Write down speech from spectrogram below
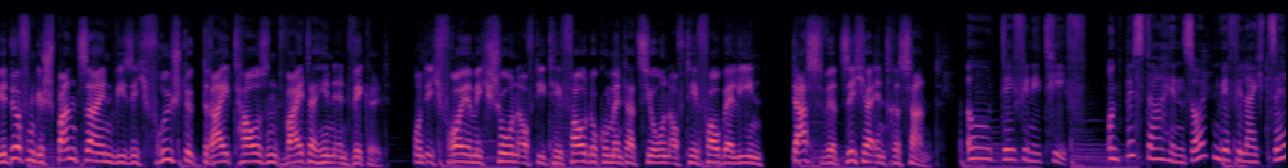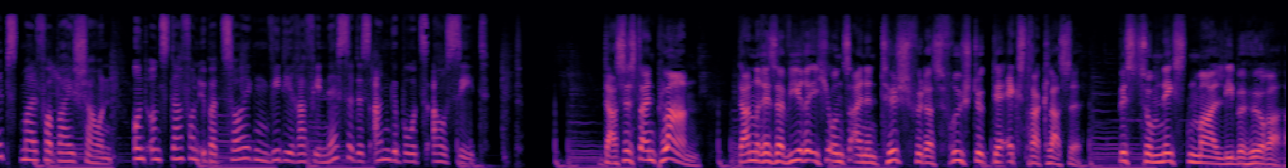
Wir dürfen gespannt sein, wie sich Frühstück 3000 weiterhin entwickelt. Und ich freue mich schon auf die TV-Dokumentation auf TV Berlin. Das wird sicher interessant. Oh, definitiv. Und bis dahin sollten wir vielleicht selbst mal vorbeischauen und uns davon überzeugen, wie die Raffinesse des Angebots aussieht. Das ist ein Plan. Dann reserviere ich uns einen Tisch für das Frühstück der Extraklasse. Bis zum nächsten Mal, liebe Hörer.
